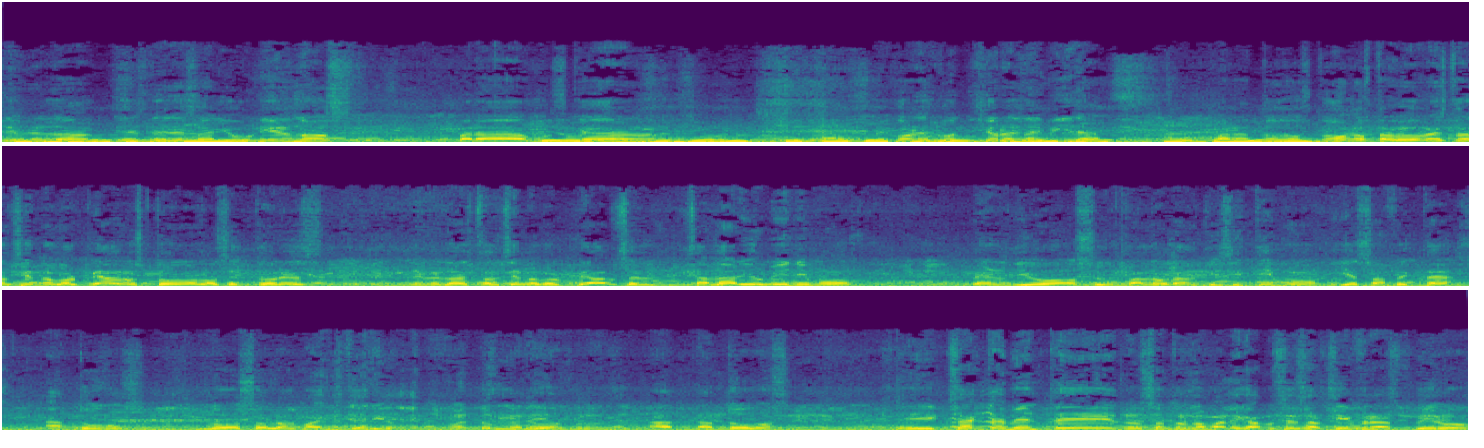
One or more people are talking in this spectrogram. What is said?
de verdad es necesario unirnos para buscar mejores condiciones de vida para todos. Todos los trabajadores están siendo golpeados, todos los sectores de verdad están siendo golpeados. El salario mínimo perdió su valor adquisitivo y eso afecta a todos, no solo al magisterio, a, a todos. Exactamente, nosotros no manejamos esas cifras, pero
